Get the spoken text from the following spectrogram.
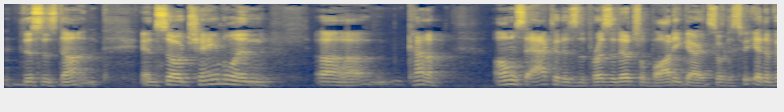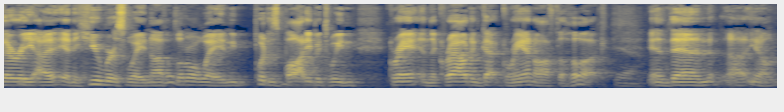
this is done. And so Chamberlain uh, kind of almost acted as the presidential bodyguard, so to speak, in a very uh, in a humorous way, not a literal way. And he put his body between Grant and the crowd and got Grant off the hook. Yeah. And then uh, you know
